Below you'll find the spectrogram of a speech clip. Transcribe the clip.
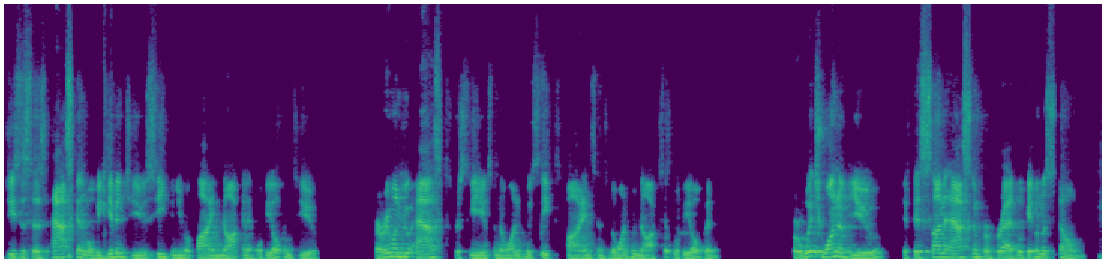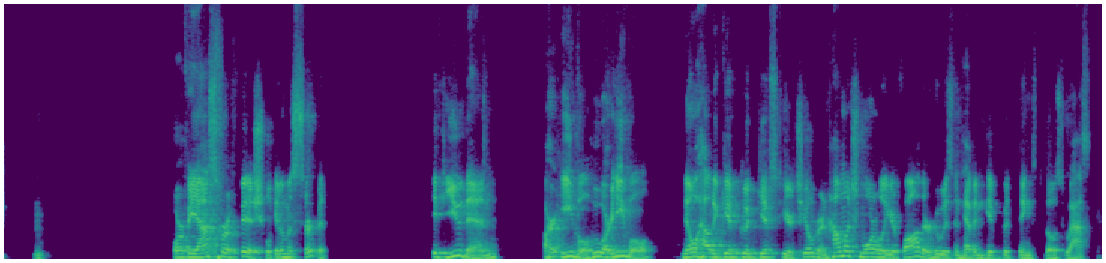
Jesus says, Ask and it will be given to you, seek and you will find, knock and it will be open to you. For everyone who asks receives, and the one who seeks finds, and to the one who knocks it will be open. For which one of you, if his son asks him for bread, we'll give him a stone? Hmm. Or if he asks for a fish, we'll give him a serpent? If you then are evil, who are evil, know how to give good gifts to your children, how much more will your Father who is in heaven give good things to those who ask him?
